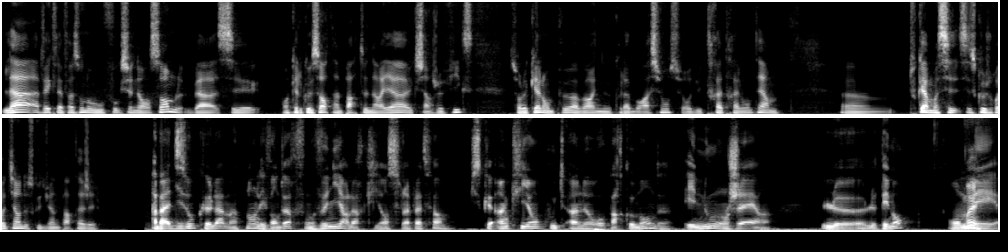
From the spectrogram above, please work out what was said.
là, avec la façon dont vous fonctionnez ensemble, bah, c'est en quelque sorte un partenariat avec charge fixe sur lequel on peut avoir une collaboration sur du très très long terme. en tout cas, moi, c'est ce que je retiens de ce que tu viens de partager. Ah bah disons que là maintenant les vendeurs font venir leurs clients sur la plateforme, puisque un client coûte 1 euro par commande et nous on gère le, le paiement, on met,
